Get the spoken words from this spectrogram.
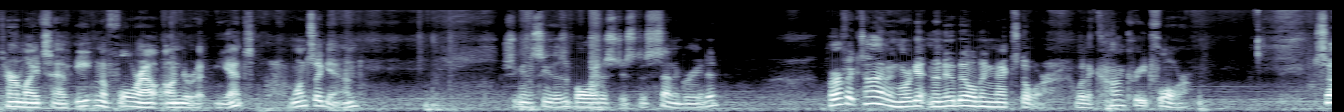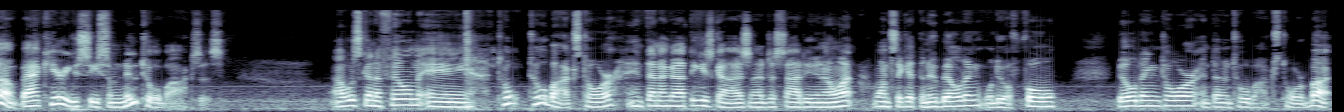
Termites have eaten the floor out under it yet once again. As you can see, this board is just disintegrated. Perfect timing, we're getting a new building next door with a concrete floor. So, back here you see some new toolboxes. I was going to film a toolbox tour, and then I got these guys, and I decided, you know what, once I get the new building, we'll do a full building tour and then a toolbox tour. But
